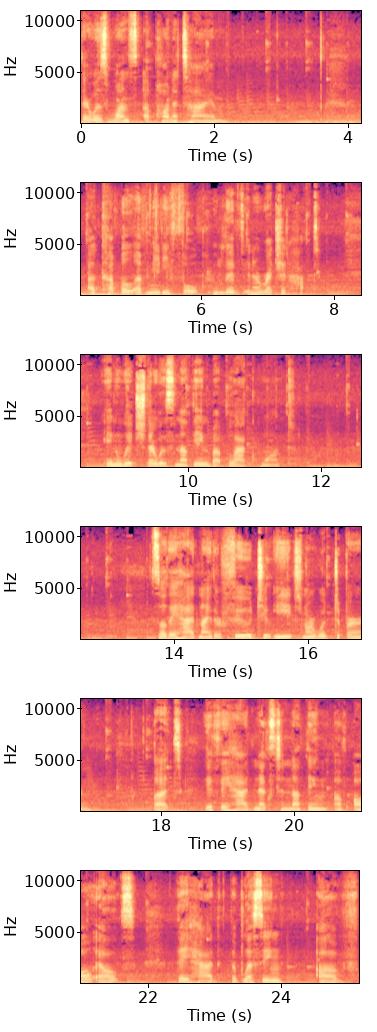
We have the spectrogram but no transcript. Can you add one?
There was once upon a time a couple of needy folk who lived in a wretched hut in which there was nothing but black want. So they had neither food to eat nor wood to burn. But if they had next to nothing of all else, they had the blessing of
